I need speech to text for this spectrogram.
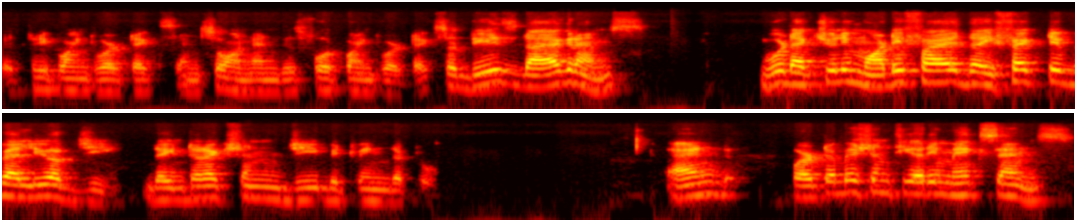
a three point vertex and so on, and this four point vertex. So these diagrams would actually modify the effective value of G, the interaction G between the two. And perturbation theory makes sense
